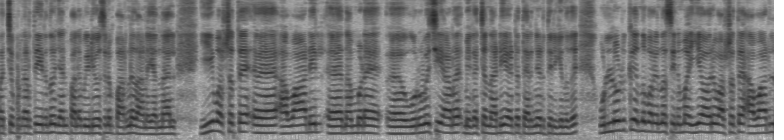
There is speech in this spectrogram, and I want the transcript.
വച്ച് പുലർത്തിയിരുന്നു. ഞാൻ പല വീഡിയോസിലും പറഞ്ഞതാണ്. എന്നാൽ ഈ വർഷത്തെ ഏഹ്, അവാർഡിൽ നമ്മുടെ ഉർവശിയാണ് മികച്ച നടിയായിട്ട് തിരഞ്ഞെടുത്തിരിക്കുന്നത്. ഉള്ളൊഴുക്ക് എന്ന് പറയുന്ന സിനിമ ഈ ഒരു വർഷത്തെ അവാർഡിൽ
